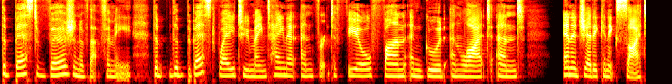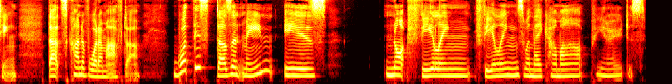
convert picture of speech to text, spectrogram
the best version of that for me, the, the best way to maintain it and for it to feel fun and good and light and energetic and exciting. That's kind of what I'm after. What this doesn't mean is not feeling feelings when they come up, you know, just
